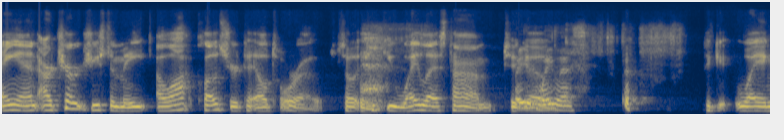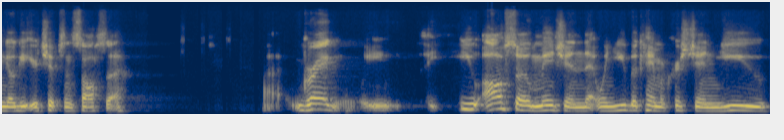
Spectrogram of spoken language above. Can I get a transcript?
and our church used to meet a lot closer to El Toro, so it took you way less time to way, go. Way less. to get away and go get your chips and salsa. Uh, Greg, you also mentioned that when you became a Christian, you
